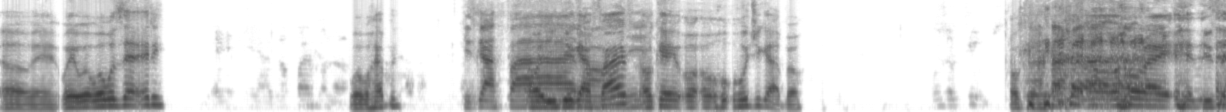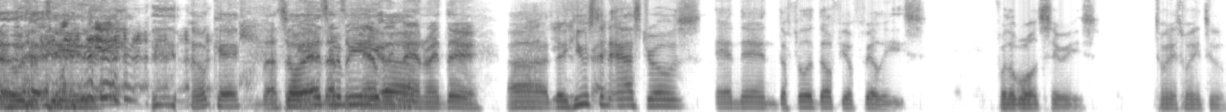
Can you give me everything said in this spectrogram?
Oh man, wait, wait, what was that, Eddie? What what happened? He's got five. Oh, you, you got five? it. Okay, who, who'd you got, bro? Okay, all right. He said, "Who's the team?" Okay, That's So a, ga- it's gonna that's a be, gambling uh, man right there. uh, the Houston Christ. Astros and then the Philadelphia Phillies for the World Series, 2022.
